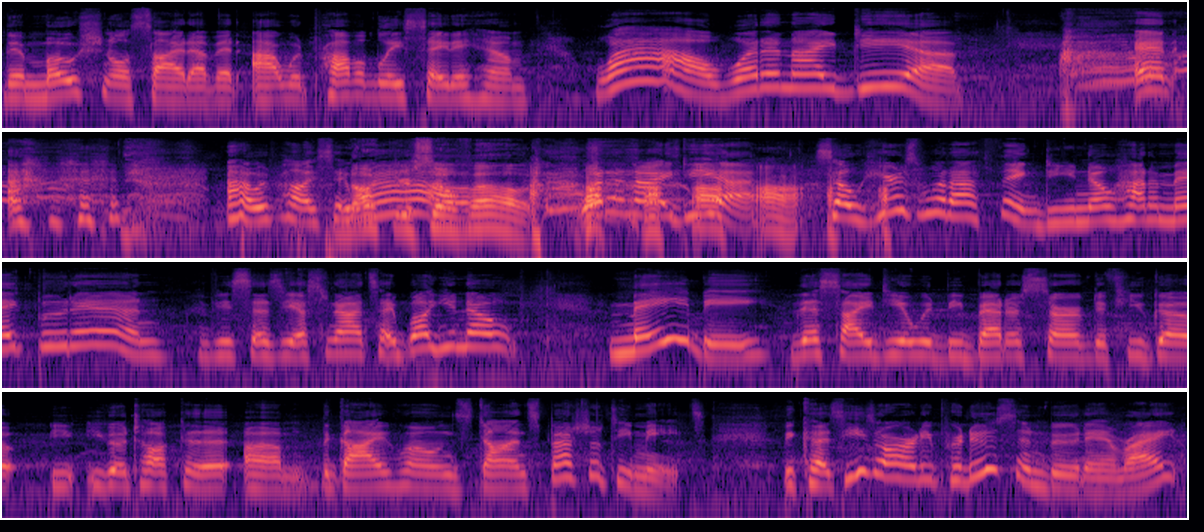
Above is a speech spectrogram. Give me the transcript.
The emotional side of it, I would probably say to him, "Wow, what an idea!" And I would probably say, Knock wow, yourself out." What an idea. so here's what I think. Do you know how to make boudin? If he says yes or no, I'd say, well, you know, maybe this idea would be better served if you go you, you go talk to the, um, the guy who owns Don Specialty Meats because he's already producing boudin, right?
